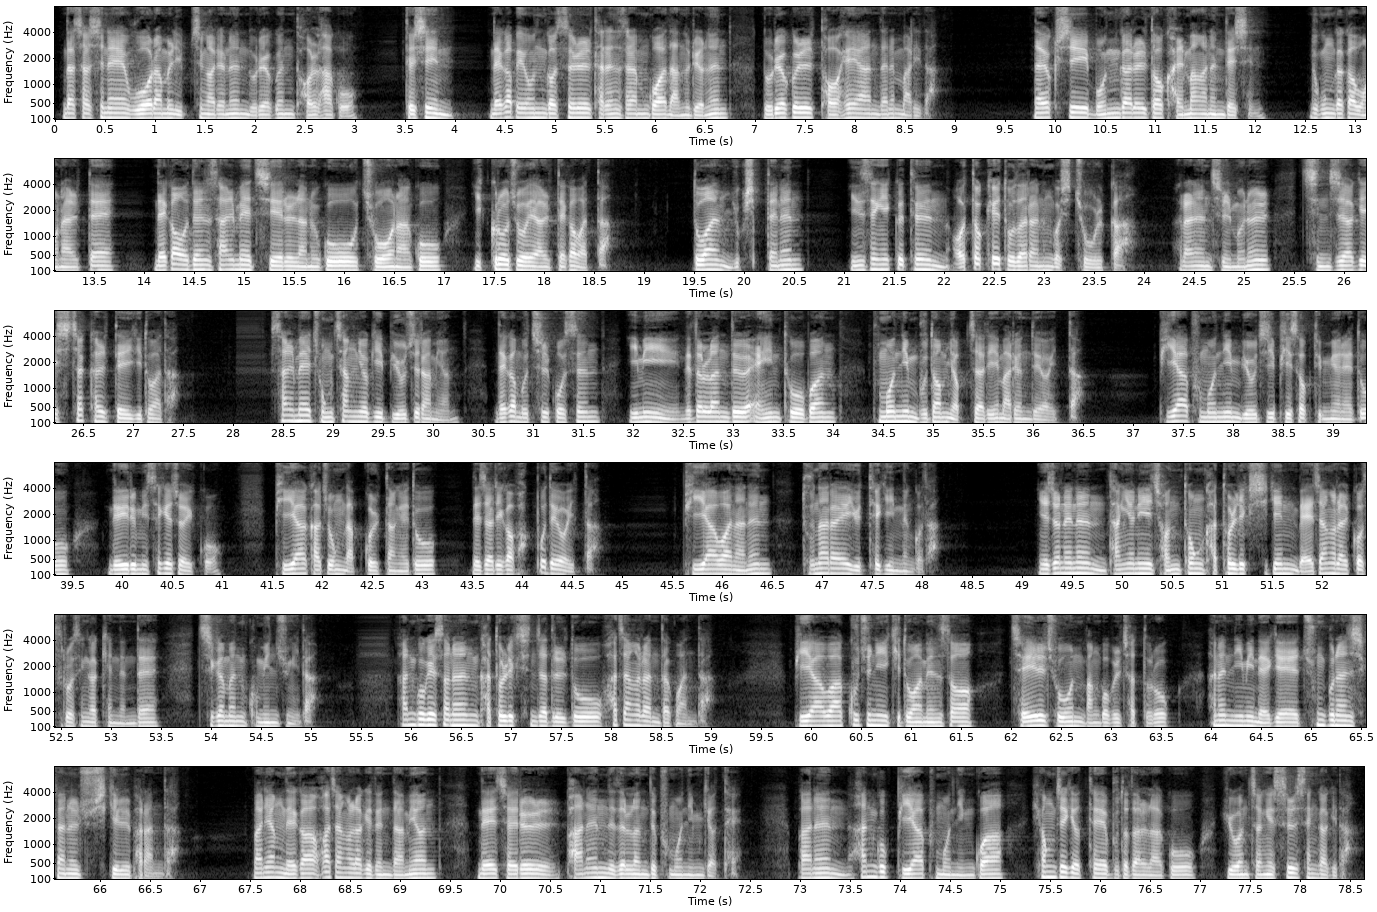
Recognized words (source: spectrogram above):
나 자신의 우월함을 입증하려는 노력은 덜 하고 대신 내가 배운 것을 다른 사람과 나누려는 노력을 더 해야 한다는 말이다. 나 역시 뭔가를 더 갈망하는 대신 누군가가 원할 때 내가 얻은 삶의 지혜를 나누고 조언하고 이끌어 줘야 할 때가 왔다. 또한 60대는 인생의 끝은 어떻게 도달하는 것이 좋을까? 라는 질문을 진지하게 시작할 때이기도 하다. 삶의 종착역이 묘지라면 내가 묻힐 곳은 이미 네덜란드 에인트호번 부모님 무덤 옆자리에 마련되어 있다. 비아 부모님 묘지 비석 뒷면에도 내 이름이 새겨져 있고 비아 가족 납골당에도 내 자리가 확보되어 있다. 비아와 나는 두 나라의 유택이 있는 거다. 예전에는 당연히 전통 가톨릭식인 매장을 할 것으로 생각했는데 지금은 고민 중이다. 한국에서는 가톨릭 신자들도 화장을 한다고 한다. 비아와 꾸준히 기도하면서 제일 좋은 방법을 찾도록 하느님이 내게 충분한 시간을 주시길 바란다. 만약 내가 화장을 하게 된다면 내 죄를 반은 네덜란드 부모님 곁에, 반은 한국 비아 부모님과 형제 곁에 묻어달라고 유언장에 쓸 생각이다.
